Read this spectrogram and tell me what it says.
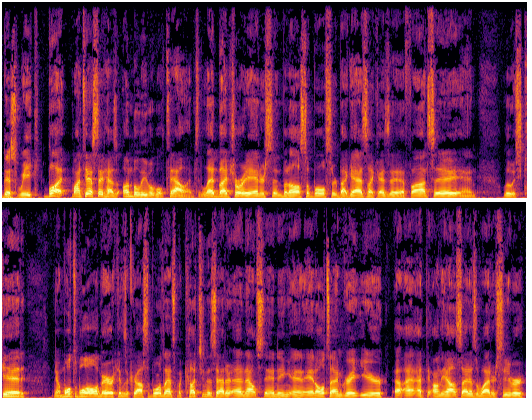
this week. But Montana State has unbelievable talent, led by Troy Anderson, but also bolstered by guys like Isaiah Ifanse and Lewis Kidd. You know, multiple All Americans across the board. Lance McCutcheon has had an outstanding and, and all time great year uh, the, on the outside as a wide receiver.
